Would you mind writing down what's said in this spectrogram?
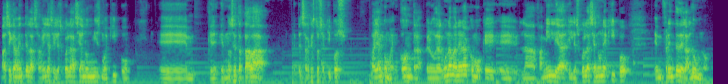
básicamente las familias y la escuela hacían un mismo equipo, eh, que, no se trataba de pensar que estos equipos vayan como en contra, pero de alguna manera como que eh, la familia y la escuela hacían un equipo en frente del alumno.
